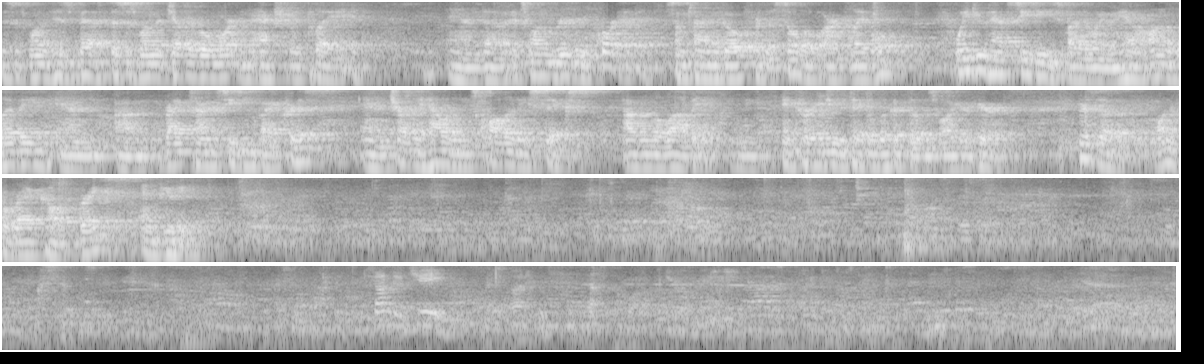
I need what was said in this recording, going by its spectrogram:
This is one of his best. This is one that Jelly Roll Morton actually played. And uh, it's one we recorded some time ago for the solo art label. We do have CDs, by the way. We have On the Levee and uh, Ragtime CD by Kris and Charlie Halloran's Quality Six out in the lobby. We encourage you to take a look at those while you're here. Here's a wonderful rag called Grace and Beauty. Under G.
